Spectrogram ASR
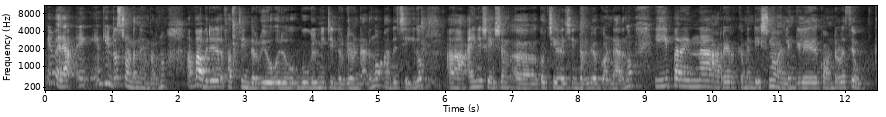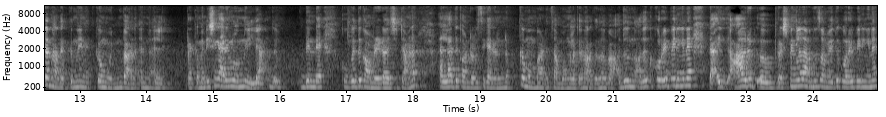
ഞാൻ വരാം. എ- എനിക്ക് ഇൻട്രസ്റ്റ് ഉണ്ടെന്ന് ഞാൻ പറഞ്ഞു. അപ്പോൾ അവർ ഫസ്റ്റ് ഇന്റർവ്യൂ ഒരു ഗൂഗിൾ മീറ്റ് ഇന്റർവ്യൂ ഉണ്ടായിരുന്നു. അത് ചെയ്തു. അതിന് ശേഷം കൊച്ചിയിൽ വെച്ച് ഇന്റർവ്യൂ ഒക്കെ ഉണ്ടായിരുന്നു. ഈ പറയുന്ന അറി റെക്കമെൻഡേഷനോ അല്ലെങ്കിൽ കോൺട്രവേഴ്സിയോ ഒക്കെ നടക്കുന്നതിനൊക്കെ മുൻപാണ്. അല്ലേ റെക്കമെൻഡേഷൻ കാര്യങ്ങളൊന്നുമില്ല. അത് ഇതിന്റെ കുക്കത്ത് കോമഡിയുടെ വെച്ചിട്ടാണ്. അല്ലാത്ത കോൺട്രവേഴ്സി കാര്യങ്ങളിലൊക്കെ മുമ്പാണ് സംഭവങ്ങളൊക്കെ നടക്കുന്നത്. അപ്പോൾ അതൊന്നും അതൊക്കെ കുറേ പേരിങ്ങനെ ആ ഒരു പ്രശ്നങ്ങൾ നടന്ന സമയത്ത് കുറേ പേരിങ്ങനെ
